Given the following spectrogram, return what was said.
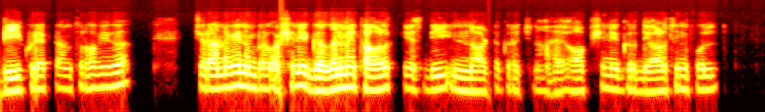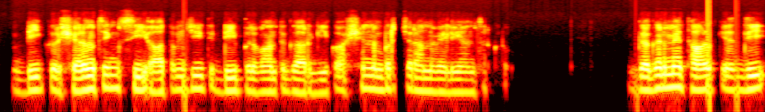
ਬੀ ਕਰੈਕਟ ਆਨਸਰ ਹੋਵੇਗਾ। 94 ਨੰਬਰ ਕੁਐਸਚਨ ਹੈ ਗਗਨ ਮਹਿਤਾਲ ਕਿਸ ਦੀ ਨਾਟਕ ਰਚਨਾ ਹੈ? ਆਪਸ਼ਨ ਹੈ Gurdial Singh Phull B Gursharan Singh C Atamjit D Balwant Gargi. Question number 94 ਲਈ ਆਨਸਰ ਕਰੋ। ਗਗਨ ਮਹਿਤਾਲ ਕਿਸ ਦੀ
